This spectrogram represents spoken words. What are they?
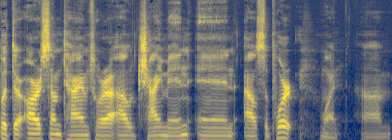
But there are some times where I'll chime in and I'll support one. Um,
